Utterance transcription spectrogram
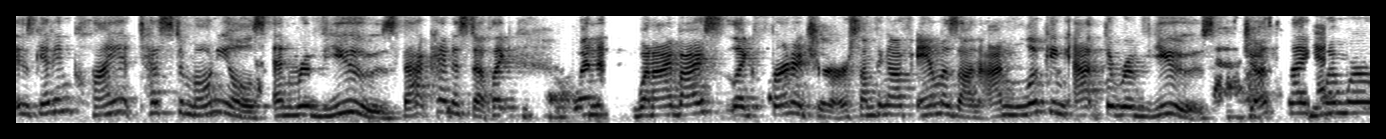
is getting client testimonials and reviews, that kind of stuff. Like when when I buy like furniture or something off Amazon, I'm looking at the reviews, just like when we're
